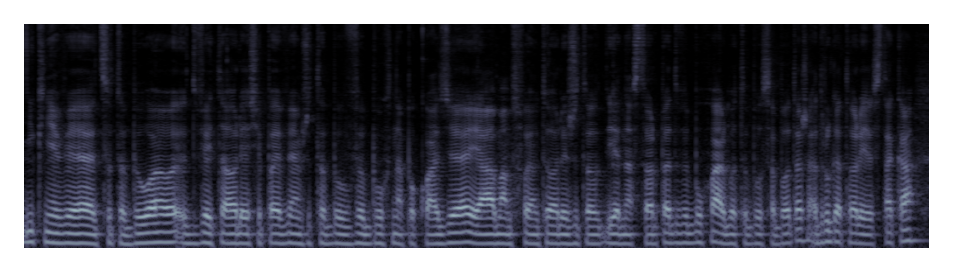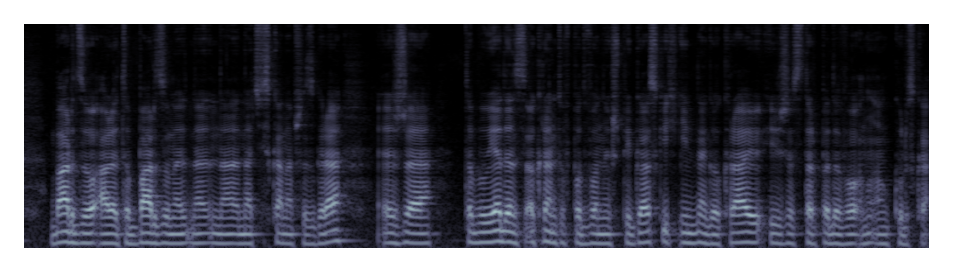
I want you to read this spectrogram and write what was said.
Nikt nie wie, co to było. Dwie teorie się pojawiają, że to był wybuch na pokładzie. Ja mam swoją teorię, że to jedna z torped wybuchła, albo to był sabotaż, a druga teoria jest taka, bardzo, ale to bardzo na, na, na, naciskana przez grę, e, że to był jeden z okrętów podwodnych szpiegowskich innego kraju i że storpedował on, on Kurska.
